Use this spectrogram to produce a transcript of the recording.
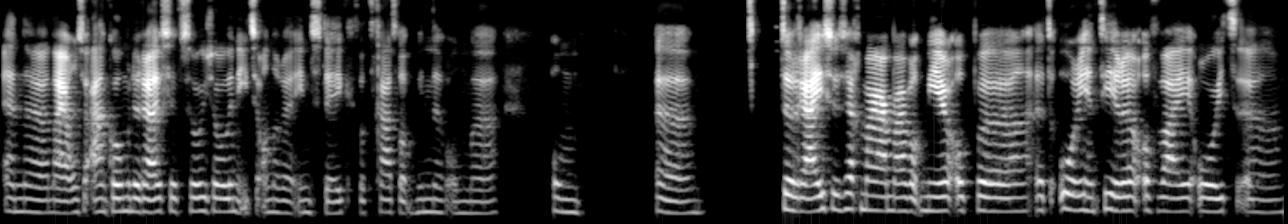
En eh, nou ja, onze aankomende reis heeft sowieso een iets andere insteek. Dat gaat wat minder om, eh, om eh, te reizen, zeg maar, maar wat meer op eh, het oriënteren of wij ooit ehm,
